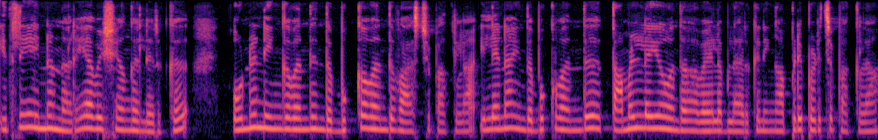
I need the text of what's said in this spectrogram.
இதுலேயே இன்னும் நிறையா விஷயங்கள் இருக்குது ஒன்று நீங்கள் வந்து இந்த புக்கை வந்து வாசித்து பார்க்கலாம். இல்லைனா இந்த புக் வந்து தமிழ்லேயும் வந்து அவைலபிளாக இருக்குது நீங்கள் அப்படி படித்து பார்க்கலாம்.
